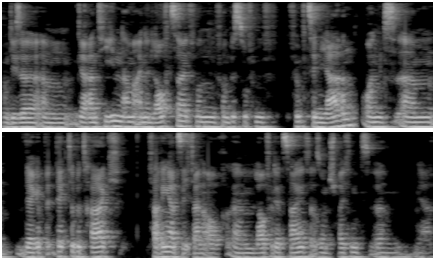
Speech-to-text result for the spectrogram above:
Und diese ähm, Garantien haben eine Laufzeit von, von bis zu fünf, 15 Jahren. Und ähm, der gedeckte Betrag verringert sich dann auch ähm, im Laufe der Zeit, also entsprechend ähm, ja,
